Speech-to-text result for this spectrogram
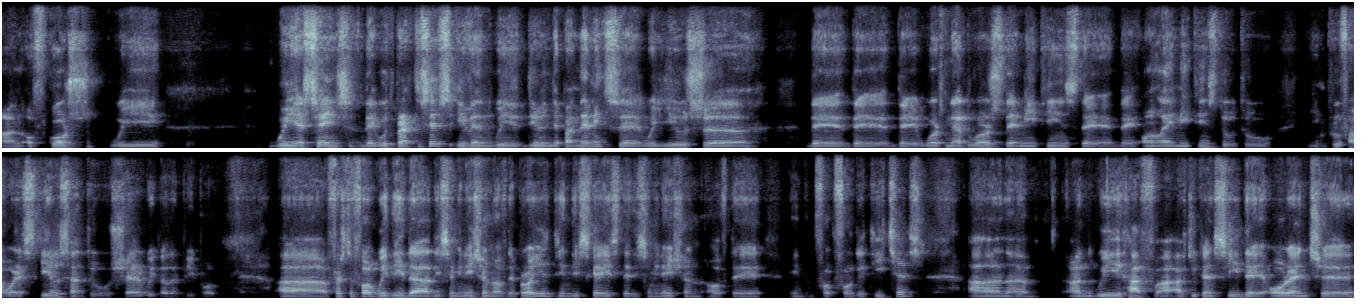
and of course, we we exchange the good practices. Even we during the pandemics, uh, we use uh, the the the work networks, the meetings, the the online meetings to to improve our skills and to share with other people. Uh, first of all, we did a dissemination of the project. In this case, the dissemination of the in, for for the teachers, and uh, and we have, uh, as you can see, the orange uh,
